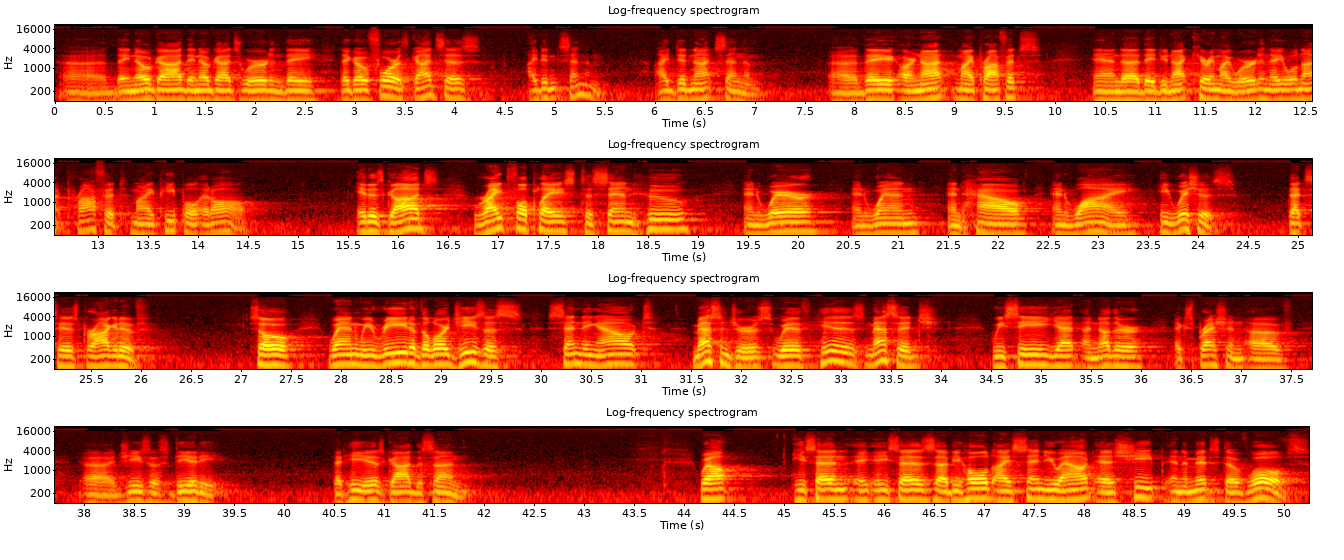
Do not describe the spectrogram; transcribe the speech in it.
uh, they know God, they know God's word, and they, they go forth. God says, I didn't send them. I did not send them. Uh, they are not my prophets, and uh, they do not carry my word, and they will not profit my people at all. It is God's rightful place to send who and where and when and how and why he wishes. That's his prerogative. So when we read of the Lord Jesus sending out messengers with his message, we see yet another expression of uh, Jesus' deity, that he is God the Son. Well, he, said, he says, uh, Behold, I send you out as sheep in the midst of wolves.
